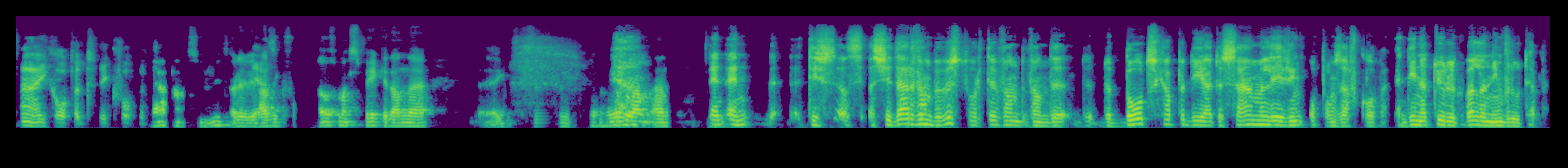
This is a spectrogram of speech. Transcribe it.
Ah, ik hoop het, ik hoop het. Ja, absoluut. Allee, Ja. Als ik voor mezelf mag spreken, dan eh, ik ben er heel Ja. aan, aan En, en het is, als, als je daarvan bewust wordt, hè, van, van de, de, de boodschappen die uit de samenleving op ons afkomen, en die natuurlijk wel een invloed hebben.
